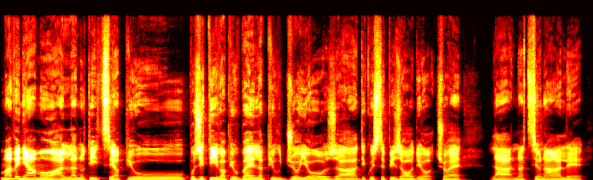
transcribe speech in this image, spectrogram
Ma veniamo alla notizia più positiva, più bella, più gioiosa di questo episodio, cioè la nazionale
